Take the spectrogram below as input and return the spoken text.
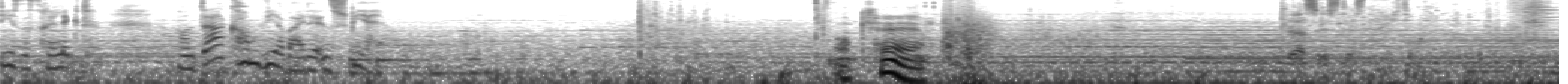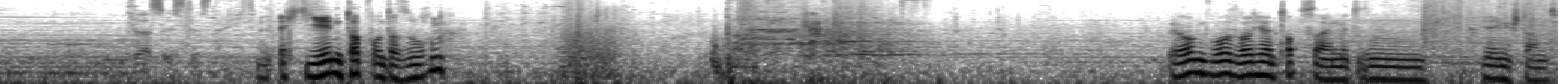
Wie dieses Relikt. Und da kommen wir beide ins Spiel. Okay. Das ist es nicht. Das ist es nicht. Will echt jeden Topf untersuchen. Irgendwo soll hier ein Topf sein mit diesem Gegenstand.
